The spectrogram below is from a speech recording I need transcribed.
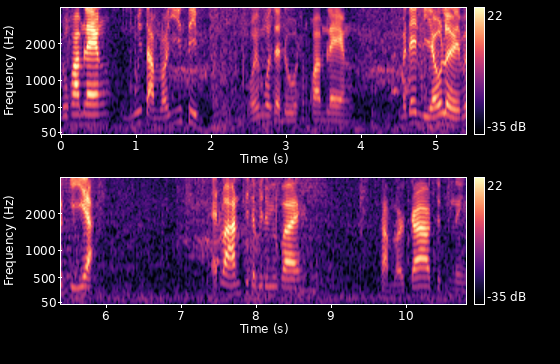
ดูความแรงอุ้ยสามร้อยยี่สิบโอ้ยมัวแต่ดูความแรง ไม่ได้เลี้ยวเลยเมื่อกี้อะแอดวานซ์ CW ไปสามร้อยเก้าจุดหนึ่ง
